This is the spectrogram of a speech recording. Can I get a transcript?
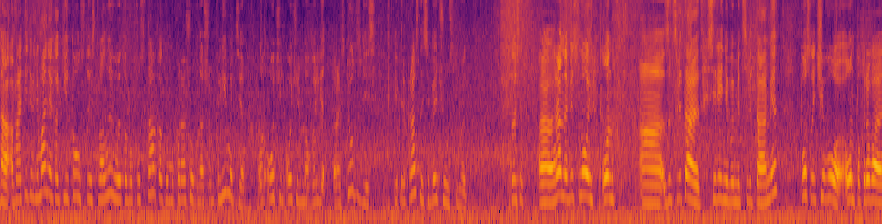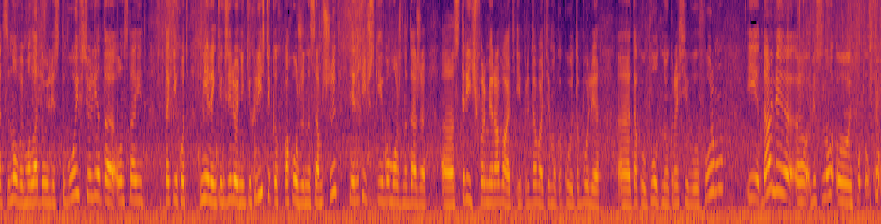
да, обратите внимание, какие толстые стволы у этого куста, как ему хорошо в нашем климате. Он очень-очень много лет растет здесь и прекрасно себя чувствует. То есть рано весной он зацветает сиреневыми цветами, после чего он покрывается новой молодой листвой. Все лето он стоит в таких вот меленьких зелененьких листиках, похожий на самшит. Теоретически его можно даже э, стричь, формировать и придавать ему какую-то более э, такую плотную, красивую форму. И далее э, весной, э,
